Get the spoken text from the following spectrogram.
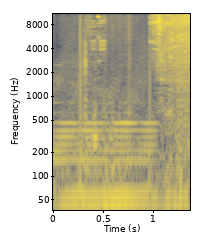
you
